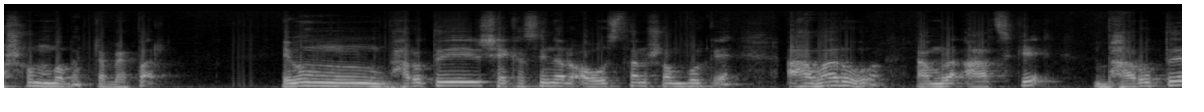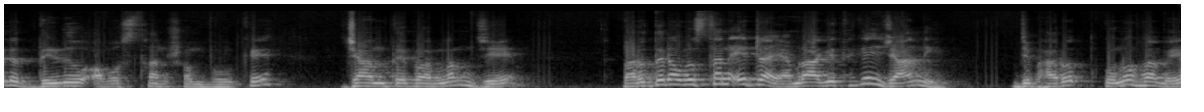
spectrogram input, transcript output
অসম্ভব একটা ব্যাপার। এবং ভারতে শেখ হাসিনার অবস্থান সম্পর্কে আবারও আমরা আজকে ভারতের দৃঢ় অবস্থান সম্পর্কে জানতে পারলাম যে ভারতের অবস্থান এটাই। আমরা আগে থেকেই জানি যে ভারত কোনোভাবে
